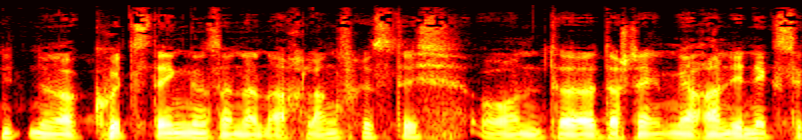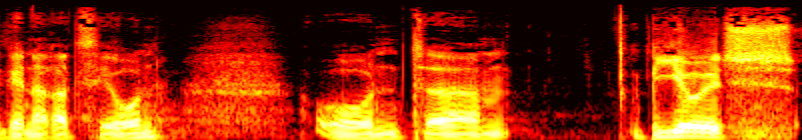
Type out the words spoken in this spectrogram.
nicht nur kurz denken, sondern auch langfristig. Und äh, da denken wir auch an die nächste Generation. Und ähm, Bio ist,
